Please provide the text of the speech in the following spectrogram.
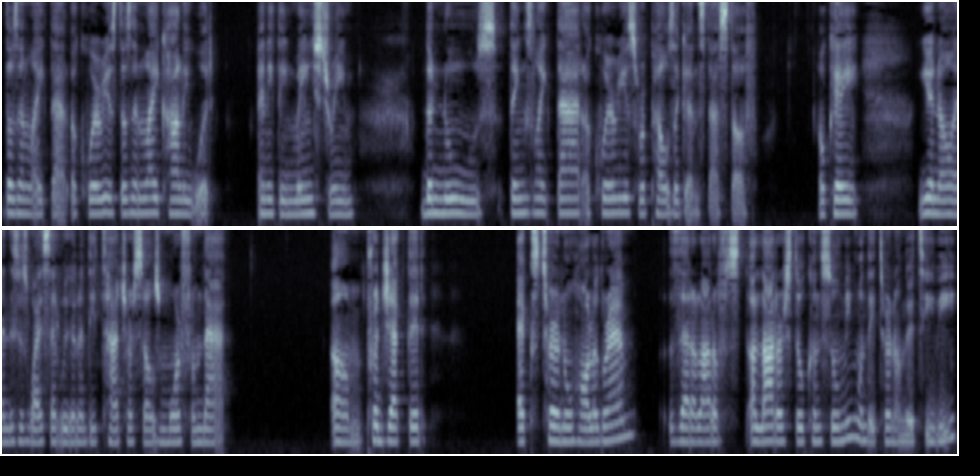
doesn't like that. Aquarius doesn't like Hollywood, anything mainstream, the news, things like that. Aquarius repels against that stuff. Okay? You know, and this is why I said we're going to detach ourselves more from that um projected external hologram that a lot of a lot are still consuming when they turn on their TV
